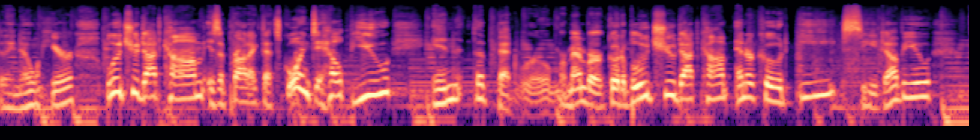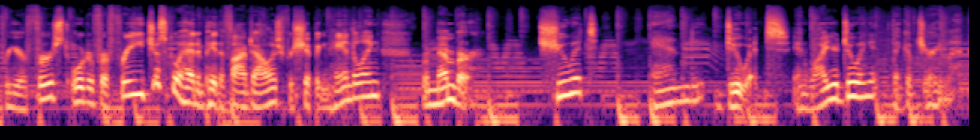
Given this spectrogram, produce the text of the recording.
do they know I'm here? BlueChew.com is a product that's going to help you in the bedroom. Remember, go to BlueChew.com, enter code ECW for your first order for free. Just go ahead and pay the $5 for shipping and handling. Remember, chew it and do it. And while you're doing it, think of Jerry Lynn.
